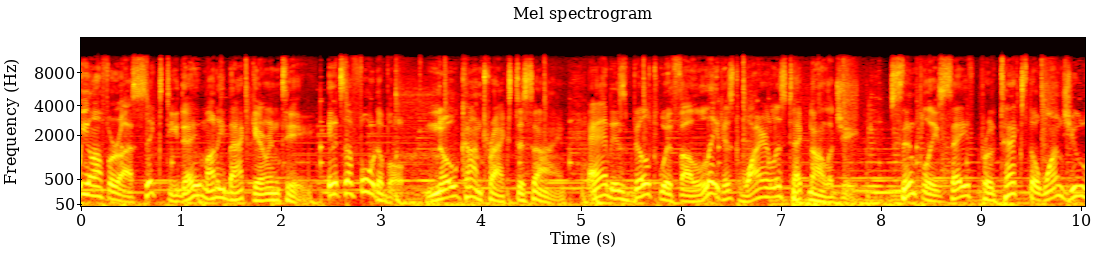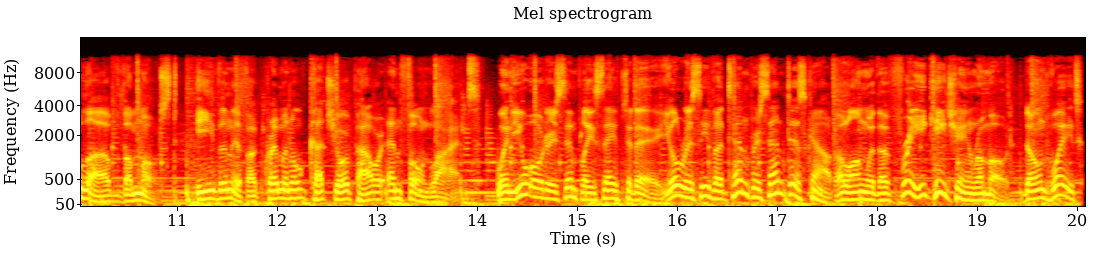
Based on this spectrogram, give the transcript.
We offer a 60 day money back guarantee. It's affordable, no contracts to sign, and is built with the latest wireless technology. SimpliSafe protects the ones you love the most, even if a criminal cuts your power and phone lines. When you order SimpliSafe today, you'll receive a 10% discount along with a free keychain remote. Don't wait.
